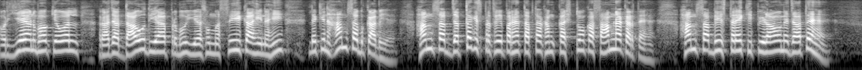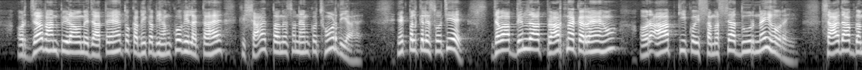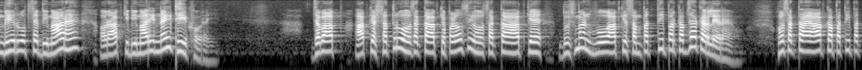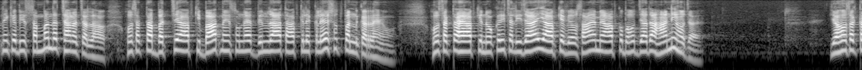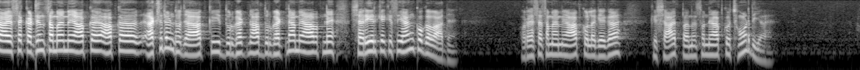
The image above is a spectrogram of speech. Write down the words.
और ये अनुभव केवल राजा दाऊद या प्रभु यीशु मसीह का ही नहीं, लेकिन हम सब का भी है। हम सब जब तक इस पृथ्वी पर हैं, तब तक हम कष्टों का सामना करते हैं। हम सब भी इस तरह की पीड़ाओं में जाते हैं। और जब हम पीड़ाओं में जाते हैं तो कभी कभी हमको भी लगता है कि शायद परमेश्वर ने हमको छोड़ दिया है। एक पल के लिए सोचिए, जब आप दिन रात प्रार्थना कर रहे हों और आपकी कोई समस्या दूर नहीं हो रही शायद आप गंभीर रूप से बीमार हैं और आपकी बीमारी नहीं ठीक हो रही। जब आप, आपके शत्रु हो सकता है आपके पड़ोसी हो सकता है आपके दुश्मन, वो आपकी संपत्ति पर कब्जा कर ले रहे हो। हो सकता है आपका पति पत्नी के बीच संबंध अच्छा ना चल रहा हो। हो सकता है बच्चे आपकी बात नहीं सुन रहे दिन रात आपके लिए क्लेश उत्पन्न कर रहे हो। हो सकता है आपकी नौकरी चली जाए या आपके व्यवसाय में आपको बहुत ज़्यादा हानि हो जाए। यह हो सकता है, ऐसे कठिन समय में आपका आपका एक्सीडेंट हो जाए, आपकी दुर्घटना, आप दुर्घटना में आप अपने शरीर के किसी अंग को गवा दें। और ऐसे समय में आपको लगेगा कि शायद परमेश्वर ने आपको छोड़ दिया है।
